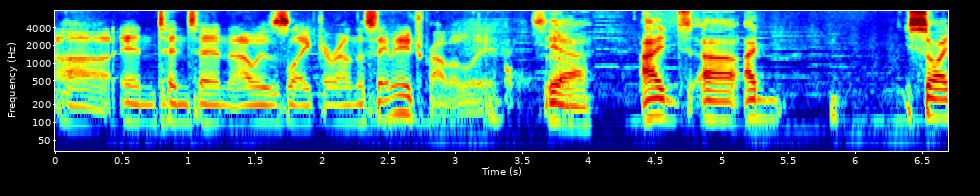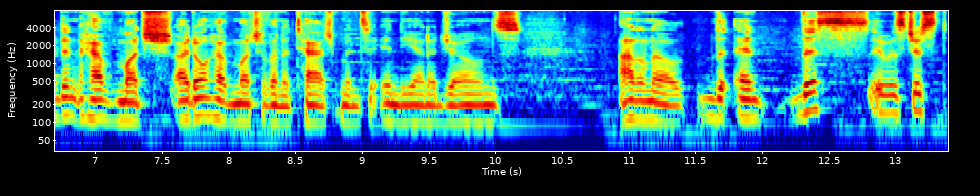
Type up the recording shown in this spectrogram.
Uh, and Tintin, I was like around the same age probably. So. Yeah. I'd uh I so I didn't have much I don't have much of an attachment to Indiana Jones. I don't know. Th- and this it was just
